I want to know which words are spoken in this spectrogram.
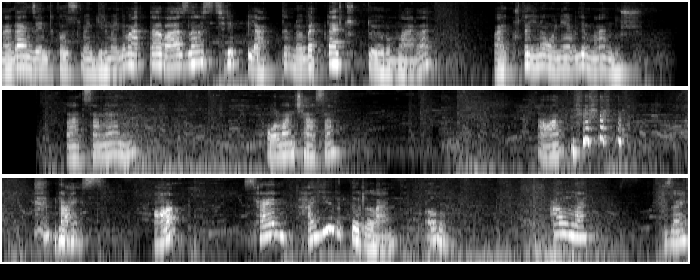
Neden Zenit kostüme girmedim? Hatta bazılarınız trip bile attı. Nöbetler tuttu yorumlarda. Baykurt'a yine oynayabilir mi lan? Dur. Ben atsam yani. Orman çalsam. Tamam. nice. Aha. Sen hayırdır lan? Oğlum. Al lan. Güzel.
